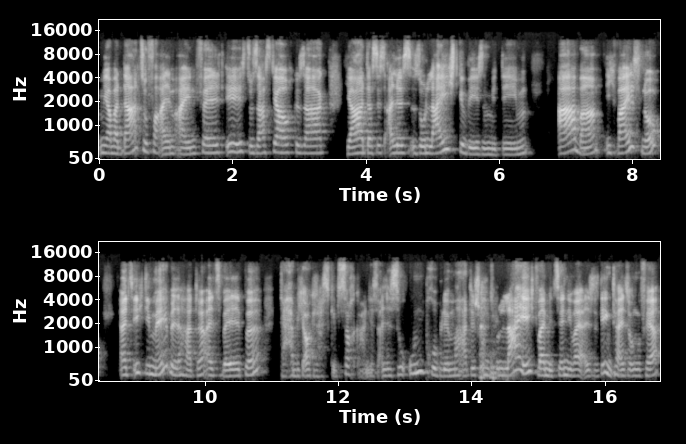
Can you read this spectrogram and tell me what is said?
mir aber dazu vor allem einfällt, ist, du hast ja auch gesagt, ja, das ist alles so leicht gewesen mit dem. Aber ich weiß noch, als ich die Mabel hatte als Welpe, da habe ich auch gedacht, das gibt es doch gar nicht, das ist alles so unproblematisch und so leicht, weil mit Sandy war ja alles das Gegenteil so ungefähr.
